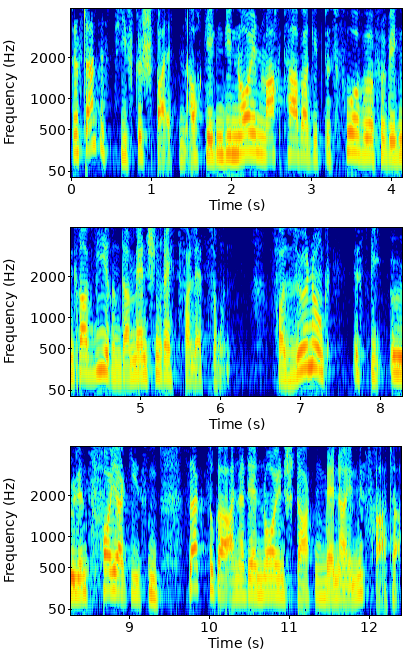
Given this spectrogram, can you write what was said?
Das Land ist tief gespalten. Auch gegen die neuen Machthaber gibt es Vorwürfe wegen gravierender Menschenrechtsverletzungen. Versöhnung ist wie Öl ins Feuer gießen, sagt sogar einer der neuen starken Männer in Misrata.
